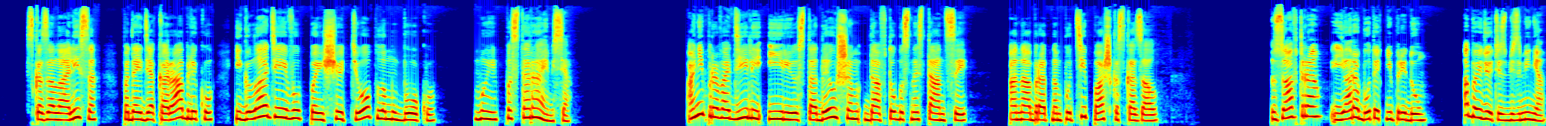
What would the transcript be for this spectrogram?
— сказала Алиса, подойдя к кораблику и гладя его по еще теплому боку. «Мы постараемся». Они проводили Ирию с Тадеушем до автобусной станции, а на обратном пути Пашка сказал. «Завтра я работать не приду. Обойдетесь без меня».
